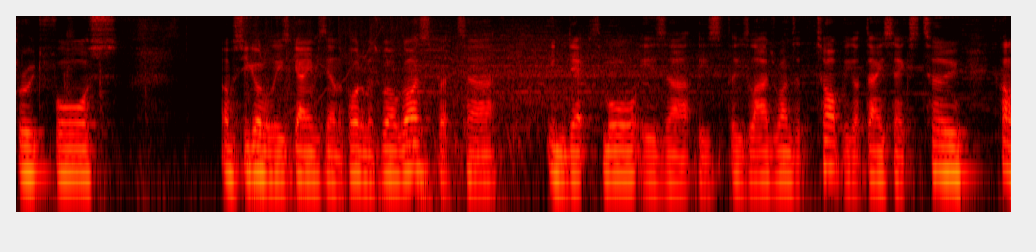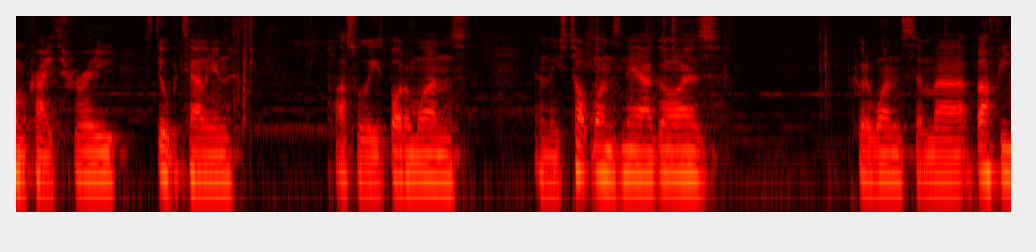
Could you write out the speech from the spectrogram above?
Brute Force. Obviously, you got all these games down the bottom as well, guys, but uh, in depth more is uh, these, these large ones at the top. We got Deus Ex 2, Colin McRae 3, Steel Battalion, plus all these bottom ones and these top ones now, guys. Could have won some uh, Buffy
